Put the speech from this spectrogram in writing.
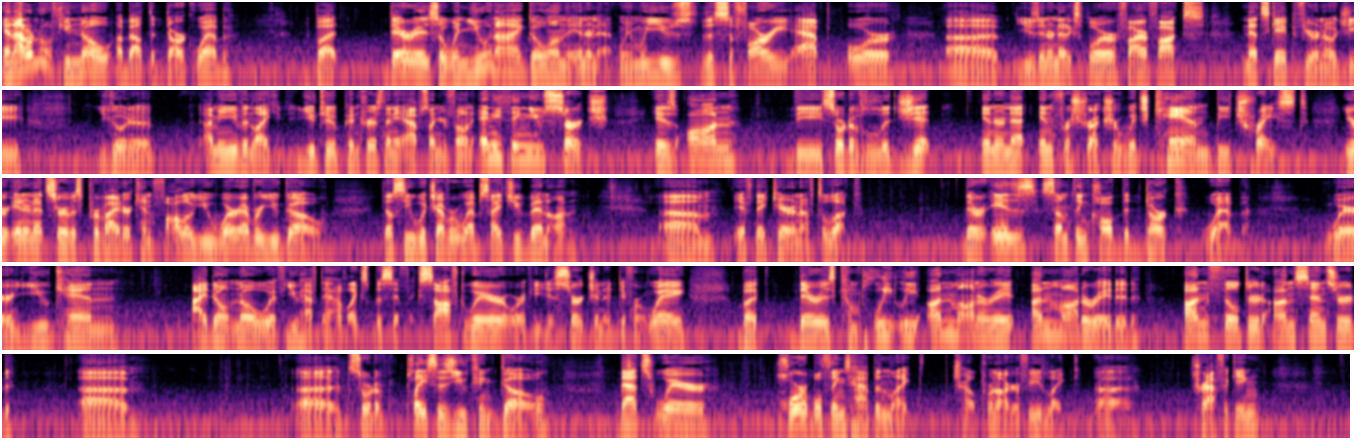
And I don't know if you know about the dark web, but there is so when you and I go on the internet, when we use the Safari app or uh, use Internet Explorer, Firefox, Netscape, if you're an OG, you go to, I mean, even like YouTube, Pinterest, any apps on your phone, anything you search is on the sort of legit internet infrastructure, which can be traced. Your internet service provider can follow you wherever you go. They'll see whichever websites you've been on um, if they care enough to look. There is something called the dark web where you can. I don't know if you have to have like specific software or if you just search in a different way, but there is completely unmoderate, unmoderated unfiltered, uncensored uh, uh, sort of places you can go. That's where horrible things happen, like child pornography, like uh, trafficking,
